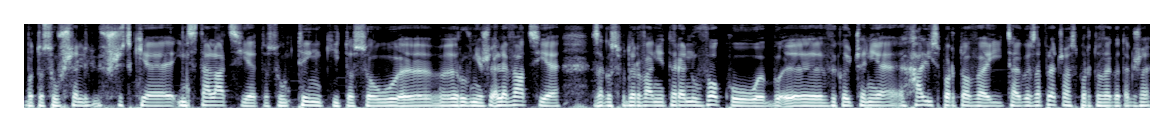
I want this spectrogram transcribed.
bo to są wszel- wszystkie instalacje, to są tynki, to są e, również elewacje, zagospodarowanie terenu wokół, e, wykończenie hali sportowej i całego zaplecza sportowego, także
